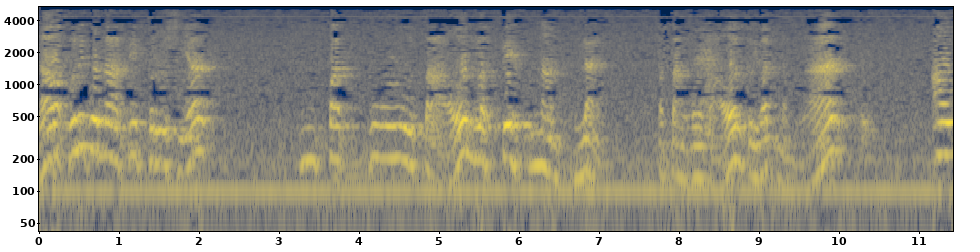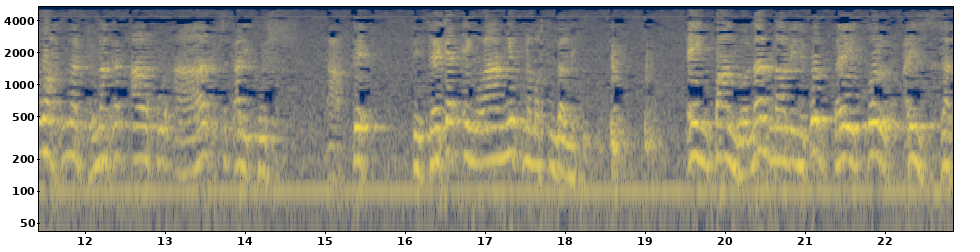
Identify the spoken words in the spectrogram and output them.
Lah waktu niku Nabi berusia 40 tahun lebih 6 bulan. Petang tahun keliwat 6 bulan. Allah ngedonakkan Al-Quran sekaligus kabeh didekek ing langit nomor tunggal niku. Ing panggonan naminipun Baitul Izzat.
